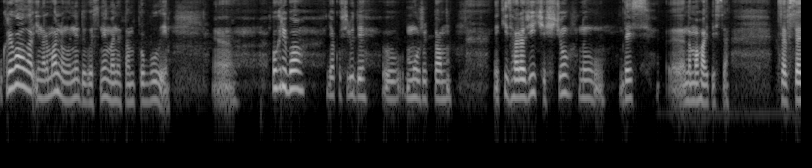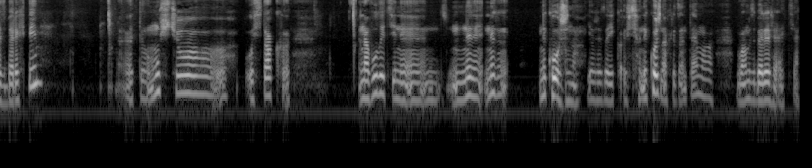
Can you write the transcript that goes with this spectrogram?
Укривала і нормально вони до весни в мене там пробули. Е, Погріба, якось люди можуть там якісь гаражі чи що, ну, десь намагайтеся це все зберегти. Е, Тому що ось так на вулиці не, не, не, не кожна, я вже заїкаюся, не кожна хризантема вам збережеться.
